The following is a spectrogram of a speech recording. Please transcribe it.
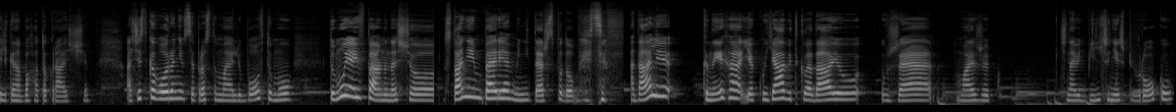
тільки набагато краще. А шістка воронів це просто моя любов, тому. Тому я і впевнена, що остання імперія мені теж сподобається. А далі книга, яку я відкладаю вже майже чи навіть більше ніж півроку.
